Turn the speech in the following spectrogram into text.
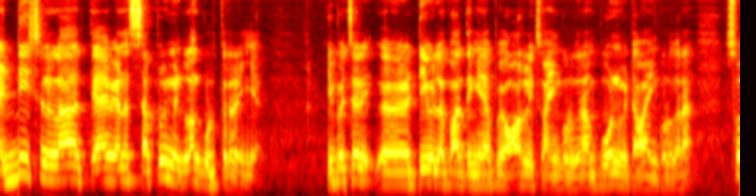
அடிஷ்னலாக தேவையான சப்ளிமெண்ட்லாம் கொடுத்துட்றீங்க. இப்போ சரி டிவியில் பார்த்தீங்க போய் ஹார்லிக்ஸ் வாங்கி கொடுக்குறேன் போன் விட்டா வாங்கி கொடுக்குறேன். ஸோ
